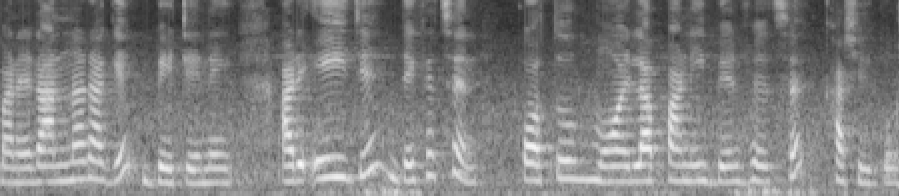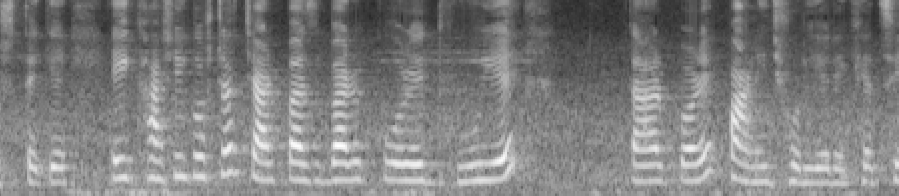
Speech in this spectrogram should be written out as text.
মানে রান্নার আগে বেটে নেই। আর এই যে দেখেছেন কত ময়লা পানি বের হয়েছে খাসির গোশ থেকে। এই খাসির গোশটা চার পাঁচবার করে ধুয়ে তারপরে পানি ঝরিয়ে রেখেছি।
